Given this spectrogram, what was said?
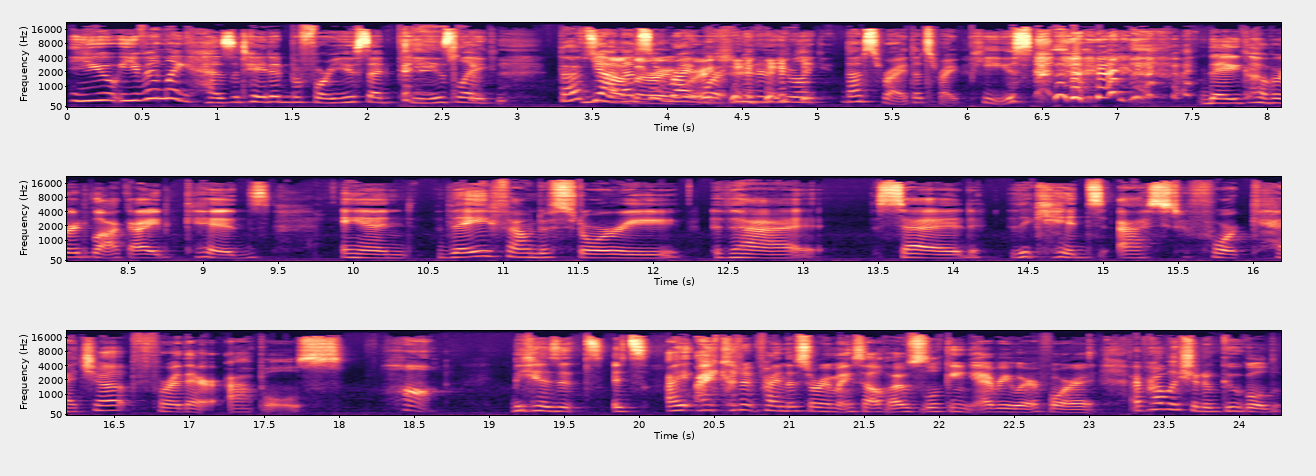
You even like hesitated before you said peas, like That's yeah, that's the right, word. No, no, no. You were like, that's right, that's right, peas. they covered black eyed kids and they found a story that said the kids asked for ketchup for their apples huh. because it's it's I, I couldn't find the story myself i was looking everywhere for it i probably should have googled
